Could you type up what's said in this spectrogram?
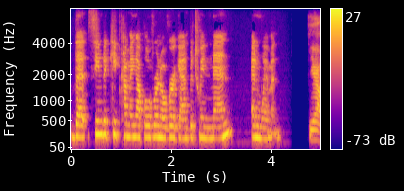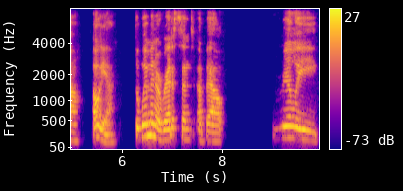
that seem to keep coming up over and over again between men and women? Yeah. Oh, yeah. The women are reticent about really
